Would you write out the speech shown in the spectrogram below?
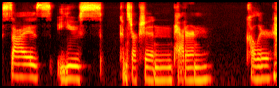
size, use, construction, pattern, color.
